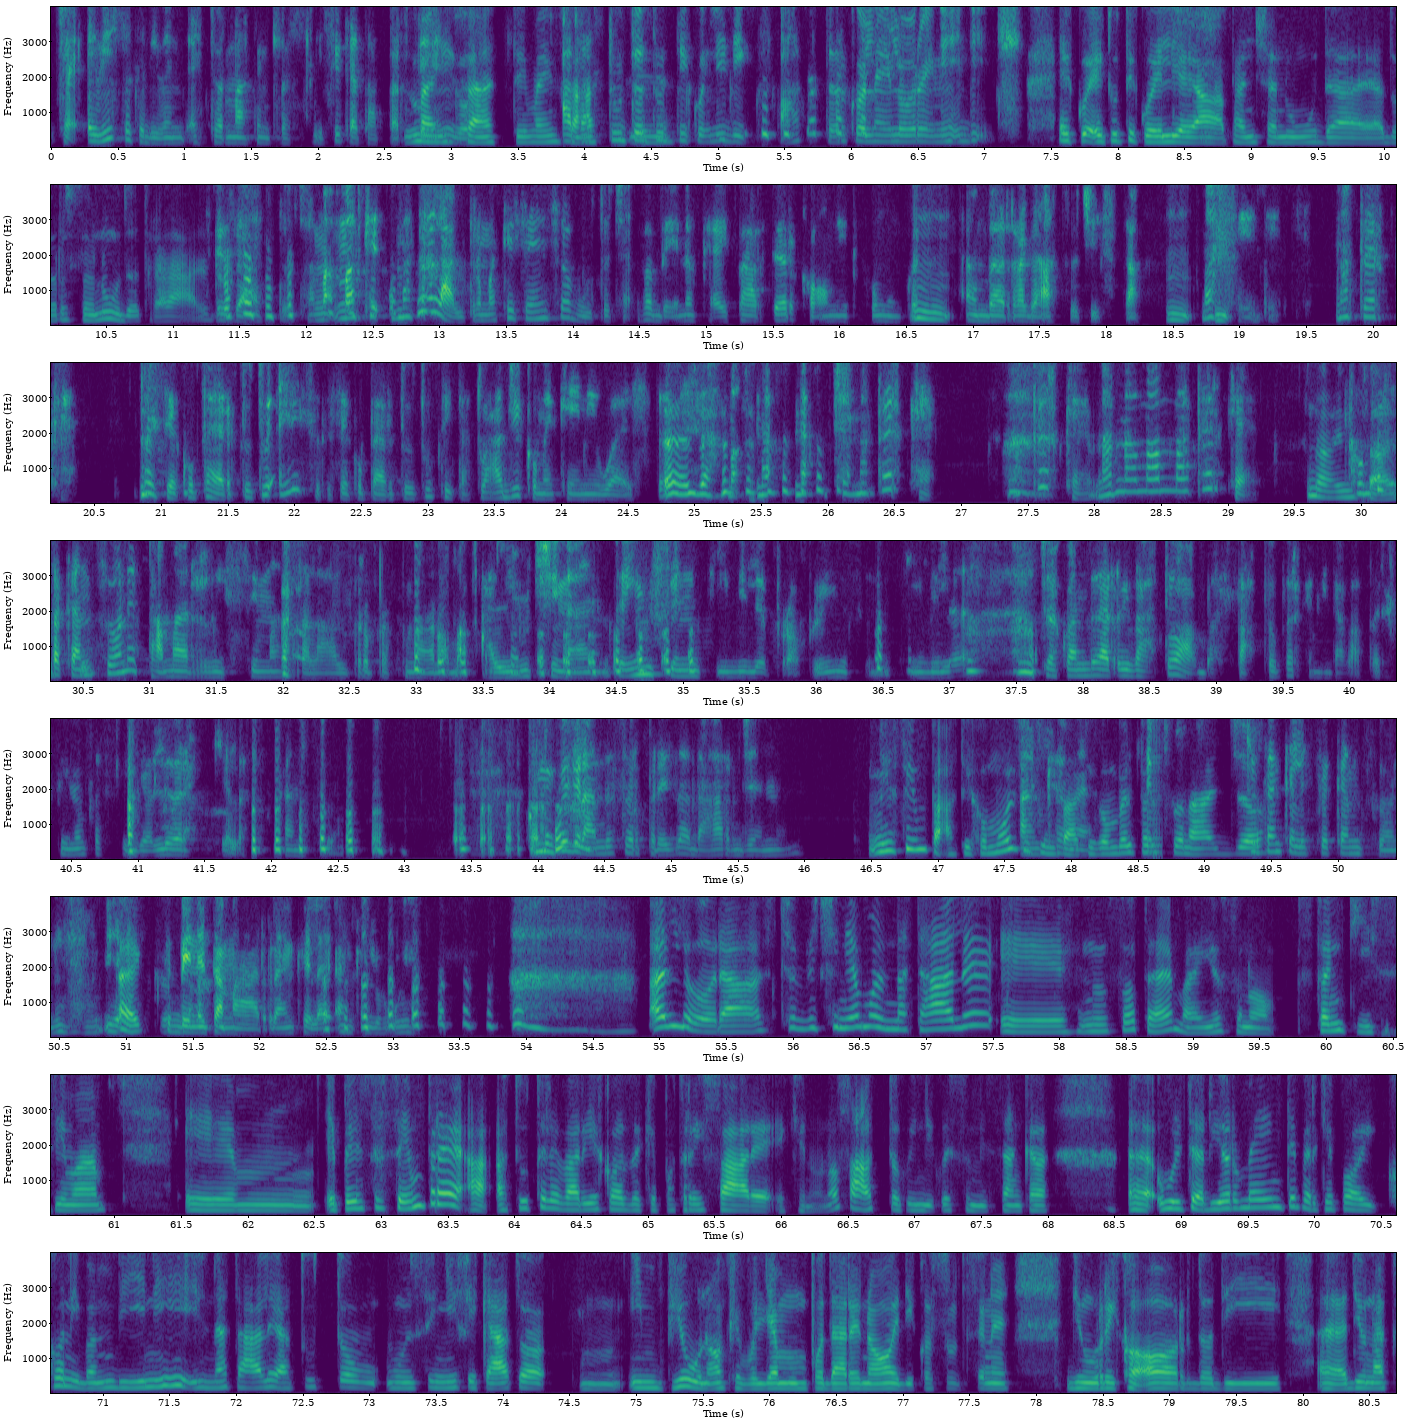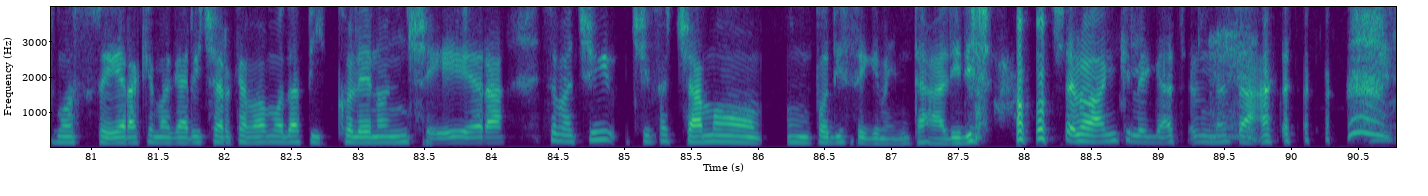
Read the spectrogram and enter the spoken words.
Cioè, hai visto che diven- è tornata in classifica Ma T'appartengo? infatti, ma Ha battuto infatti, tutti quelli di X Factor con i loro inediti. e, que- e tutti quelli a pancia nuda e a dorso nudo, tra l'altro. Esatto, cioè, ma, ma che- ma tra l'altro, ma che senso ha avuto? Cioè, va bene, ok, parte comic, comunque Mm, è un bel ragazzo, ci sta. mm, Ma mm. Fedez, ma perché? Poi si è coperto, tu, hai visto che si è coperto tutti i tatuaggi come Kanye West? Ma, Esatto. ma, ma, cioè, ma perché? Ma perché? Ma, ma, ma, ma perché? No, Con questa canzone tamarrissima, tra l'altro, proprio una roba allucinante, insentibile, proprio insentibile. Cioè, quando è arrivato ho abbassato perché mi dava persino fastidio alle orecchie la sua canzone. Comunque, grande sorpresa ad Argen, Mi è simpatico, molto anche simpatico, un bel personaggio. piaciute anche le sue canzoni. Ecco. Sebbene tamarra, anche lei, anche lui. Allora, ci avviciniamo al Natale e non so te, ma io sono stanchissima e, mm, e penso sempre a, a tutte le varie cose che potrei fare e che non ho fatto, quindi questo mi stanca eh, ulteriormente perché poi con i bambini il Natale ha tutto un significato mm, in più, no? Che vogliamo un po' dare noi di costruzione di un ricordo, di eh, di un'atmosfera che magari cercavamo da piccole e non c'era. Insomma, ci, ci facciamo un po' di segmentali, diciamocelo, anche legate al Natale.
